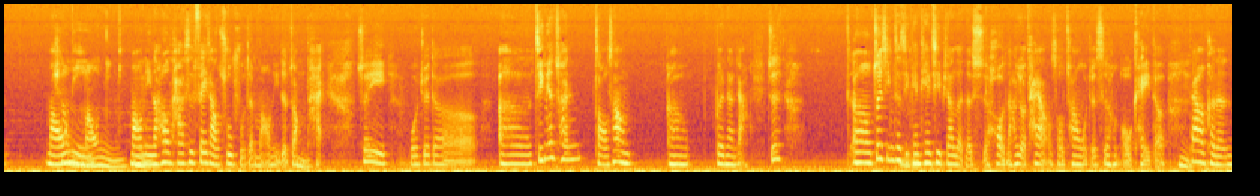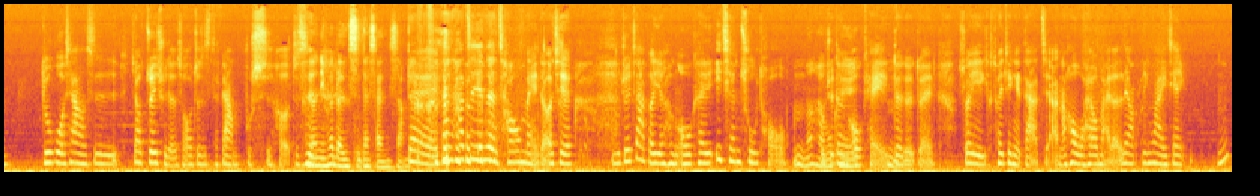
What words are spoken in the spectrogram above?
毛呢。毛呢，毛呢，嗯然后它是非常舒服的毛呢的状态，所以我觉得呃，今天穿早上，嗯、不能这样讲，就是呃，最近这几天天气比较冷的时候，然后有太阳的时候穿，我觉得是很 OK 的。嗯但可能如果像是要追寻的时候，就是非常不适合，就可是能你会冷死在山上。对，但是它这件真的超美的，而且我觉得价格也很 OK，一千出头。嗯，那还我觉得很 OK。OK，、嗯对对对，所以推荐给大家。然后我还有买了另另外一件，嗯，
